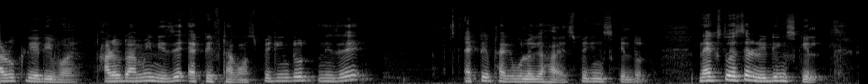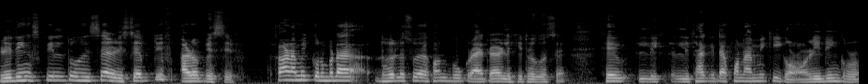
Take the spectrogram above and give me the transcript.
আৰু ক্ৰিয়েটিভ হয়। আৰু এইটো আমি নিজে এক্টিভ থাকোঁ। স্পিকিংটোত নিজে এক্টিভ থাকিবলগীয়া হয় স্পিকিং স্কিলটোত নেক্সটটো হৈছে ৰিডিং স্কিল ৰিডিং স্কিলটো হৈছে ৰিচেপ্টিভ আৰু পেচিভ কাৰণ আমি কোনোবা এটা ধৰি লৈছোঁ এখন বুক ৰাইটাৰে লিখি থৈ গৈছে সেই লিখা কিতাপখন আমি কি কৰোঁ ৰিডিং কৰোঁ।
